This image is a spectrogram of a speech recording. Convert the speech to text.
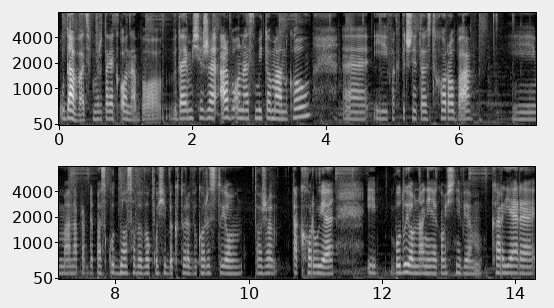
udawać, może tak jak ona, bo wydaje mi się, że albo ona jest mitomanką e, i faktycznie to jest choroba i ma naprawdę paskudne osoby wokół siebie, które wykorzystują to, że tak choruje i budują na niej jakąś, nie wiem, karierę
